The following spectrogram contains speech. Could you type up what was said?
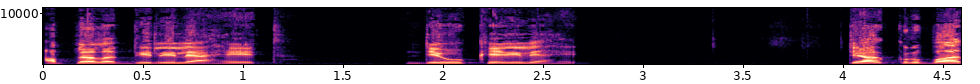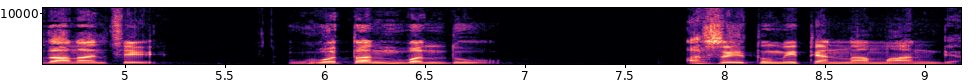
आपल्याला दिलेले आहेत देव केलेले आहेत त्या कृपादानांचे वतनबंधू असे तुम्ही त्यांना मान द्या.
